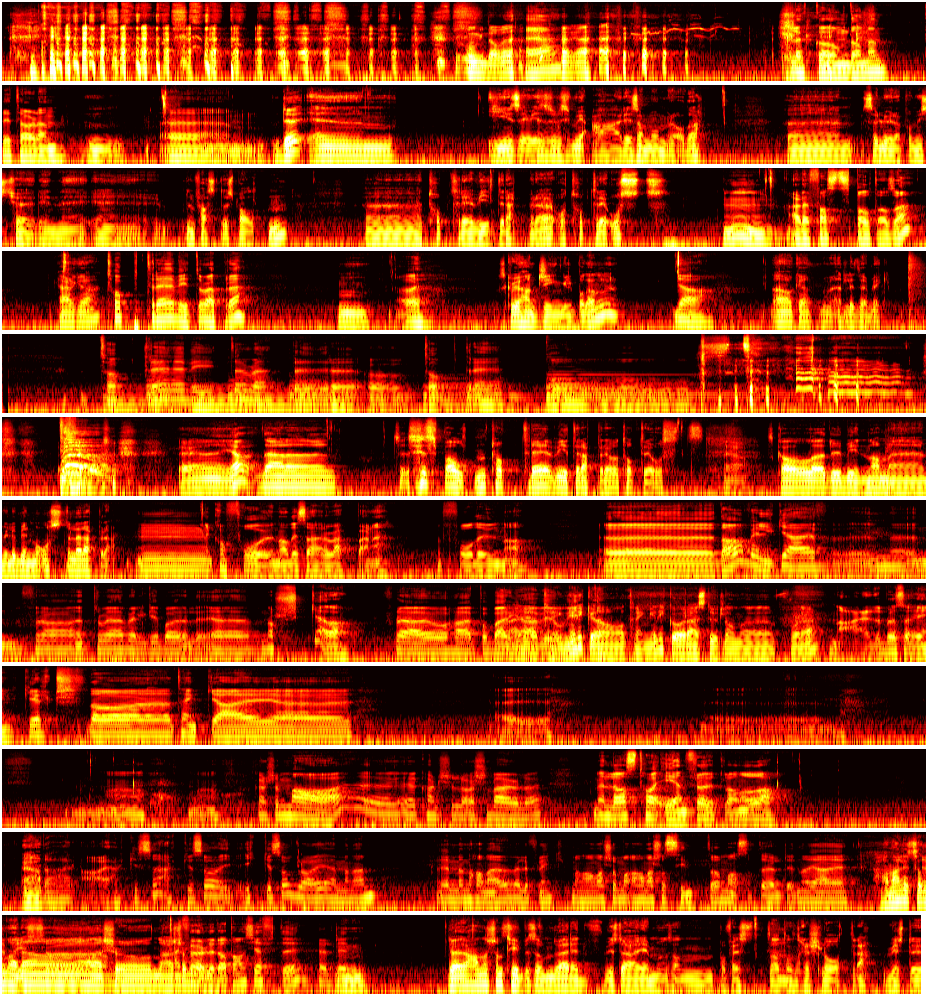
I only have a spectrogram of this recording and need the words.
Ungdommen. Ja. Løkka-ungdommen, de tar den. Mm. Ehm, Du, eh, i, hvis vi er i samme område, uh, så lurer jeg på om vi kjører inn i i den faste spalten. Uh, topp tre hvite rappere og topp tre ost. mm, er det fast spalte, altså? Er det ikke det? Topp tre hvite rappere. Mm. Skal vi ha en jingle på den, eller? Ja. Ah, ok. Et lite øyeblikk. Topp tre hvite rappere og topp tre ost. uh, ja, det er uh, spalten topp tre hvite rappere og topp tre ost. Ja. Skal du begynne med Vil du begynne med ost eller rappere? Mm, jeg kan få unna disse her rapperne. Få det unna. Eh, da velger jeg fra Jeg tror jeg velger bare jeg, norske, jeg, da. For det er jo her på berget Nei, er trenger jo trenger ikke, hvite. å, trenger ikke å reise til utlandet for det. Nei, det ble så enkelt. Da eh, tenker jeg eh, eh, ah, Kanskje Mae? eh, Kanskje Lars Vaular? Men la oss ta én fra utlandet, da. Ja. Der er jeg ikke så, er ikke så, ikke så glad i Eminem. Eh, Men han er jo veldig flink. Men han er så, han er så sint og masete hele tiden. Og jeg, Han er litt sånn blir Han er så, er jeg så føler at han kjefter hele tiden. Mm. du er, Han er sånn type som du er redd hvis du er hjemme hos han på fest, at han skal slå til deg. Hvis du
